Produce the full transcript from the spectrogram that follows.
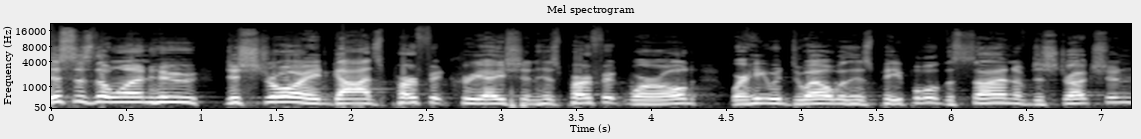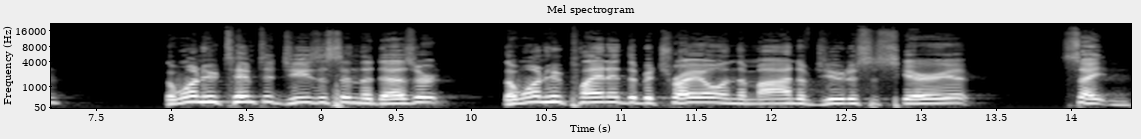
This is the one who destroyed God's perfect creation, his perfect world where he would dwell with his people, the son of destruction. The one who tempted Jesus in the desert, the one who planted the betrayal in the mind of Judas Iscariot, Satan.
